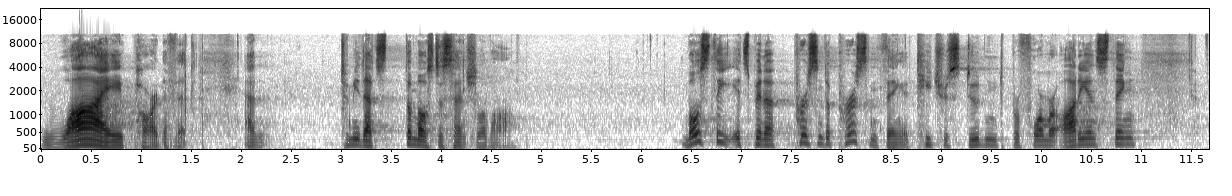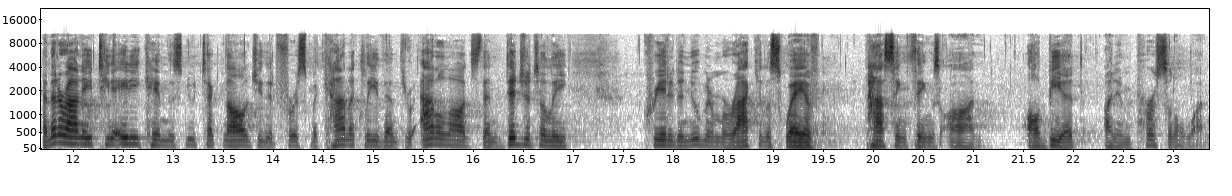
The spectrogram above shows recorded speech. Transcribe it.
why part of it. And to me, that's the most essential of all. Mostly, it's been a person to person thing, a teacher student, performer audience thing. And then around 1880 came this new technology that first mechanically, then through analogs, then digitally, created a new and miraculous way of passing things on, albeit an impersonal one.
